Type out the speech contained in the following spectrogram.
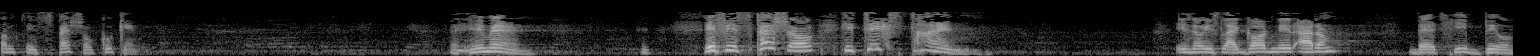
something special cooking. Amen. If it's special, He takes time. You know, it's like God made Adam, but He built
